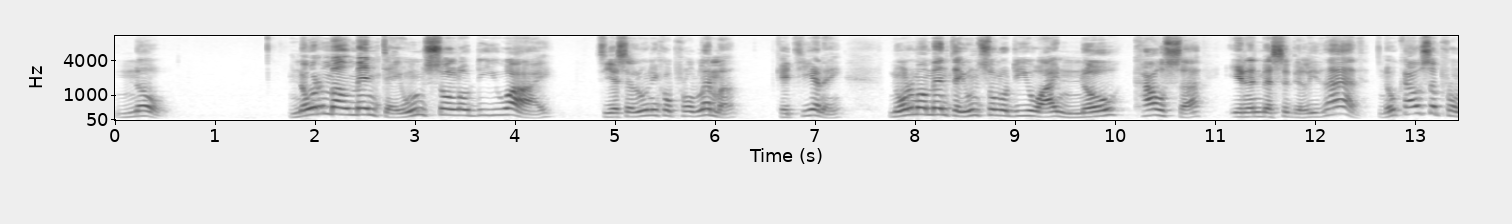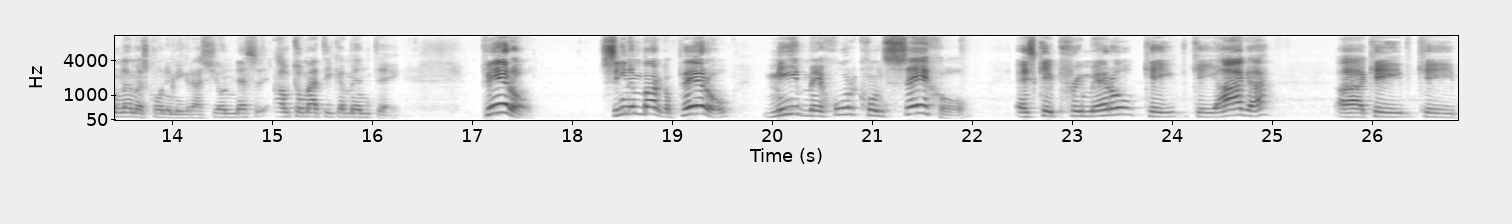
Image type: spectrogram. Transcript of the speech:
no. Normalmente, un solo DUI, si es el único problema que tiene, normalmente un solo DUI no causa inadmisibilidad, no causa problemas con inmigración automáticamente. Pero, sin embargo, pero mi mejor consejo es que primero que, haga, ah, que,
